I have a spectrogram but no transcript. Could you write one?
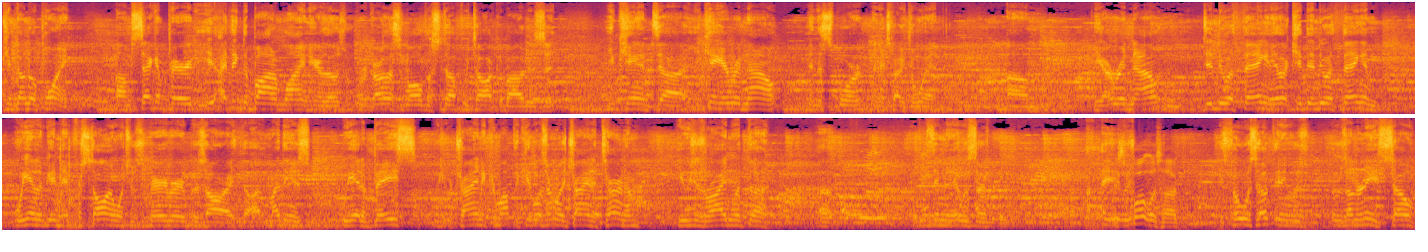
came down to a point. Um, second period, I think the bottom line here, though, regardless of all the stuff we talk about, is that you can't uh, you can't get ridden out in the sport and expect to win. Um, he got ridden out and didn't do a thing, and the other kid didn't do a thing, and we ended up getting hit for stalling, which was very, very bizarre, I thought. My thing is, we had a base, we were trying to come up, the kid wasn't really trying to turn him, he was just riding with the, uh, it was a... His foot was hooked. His foot was hooked and he was, it was underneath, so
